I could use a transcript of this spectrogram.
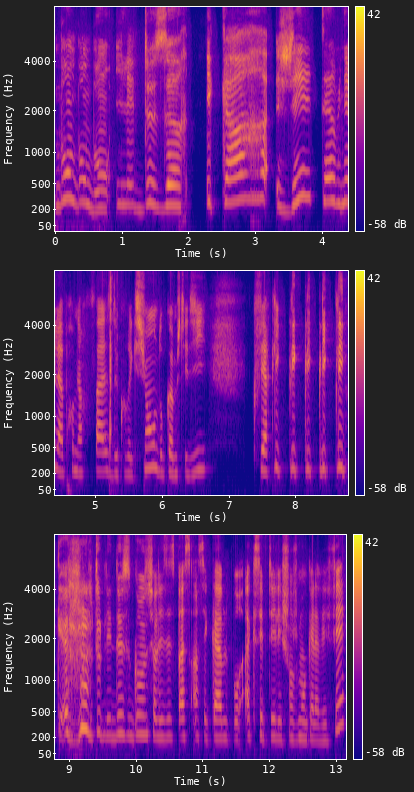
Bon, bon, bon, il est 2h15. J'ai terminé la première phase de correction. Donc, comme je t'ai dit, faire clic, clic, clic, clic, clic toutes les deux secondes sur les espaces insécables pour accepter les changements qu'elle avait fait.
